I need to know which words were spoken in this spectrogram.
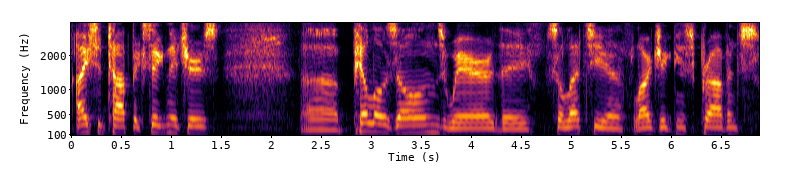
isotopic signatures, uh, pillow zones where the Siletzia large igneous province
